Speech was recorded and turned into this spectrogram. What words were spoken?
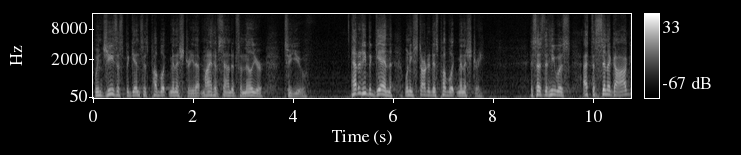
when Jesus begins his public ministry. That might have sounded familiar to you. How did he begin when he started his public ministry? It says that he was at the synagogue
